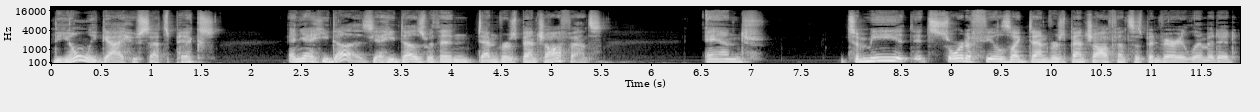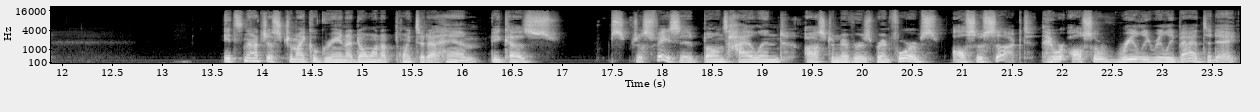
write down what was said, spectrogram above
the only guy who sets picks. And yet he does. Yeah, he does within Denver's bench offense. And to me, it, it, sort of feels like Denver's bench offense has been very limited. It's not just JaMychal Green. I don't want to point it at him because, just face it, Bones Hyland, Austin Rivers, Bryn Forbes also sucked. They were also really, really bad today.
